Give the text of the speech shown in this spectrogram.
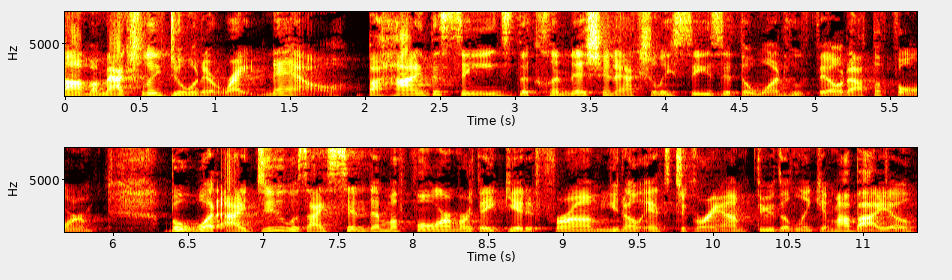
Um, I'm actually doing it right now. Behind the scenes, the clinician actually sees it, the one who filled out the form. But what I do is I send them a form or they get it from, you know, Instagram through the link in my bio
